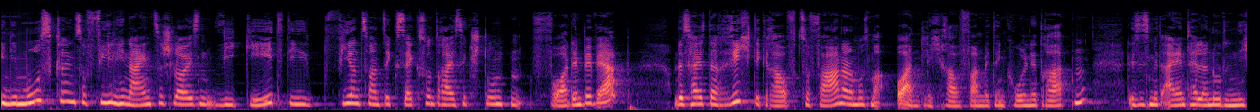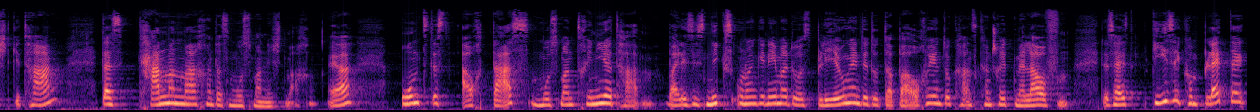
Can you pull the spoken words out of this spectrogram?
in die Muskeln so viel hineinzuschleusen, wie geht, die 24, 36 Stunden vor dem Bewerb. Und das heißt, da richtig raufzufahren, da muss man ordentlich rauffahren mit den Kohlenhydraten. Das ist mit einem Teller Nudeln nicht getan. Das kann man machen, das muss man nicht machen. Ja? Und das, auch das muss man trainiert haben, weil es ist nichts unangenehmer. Du hast Blähungen, dir tut der Bauch weh und du kannst keinen Schritt mehr laufen. Das heißt, diese komplette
